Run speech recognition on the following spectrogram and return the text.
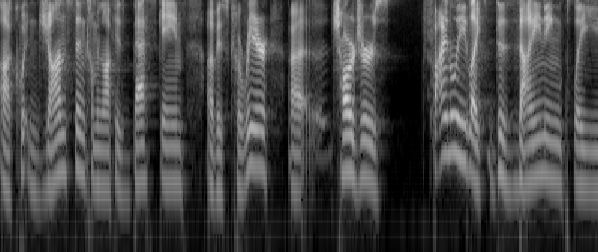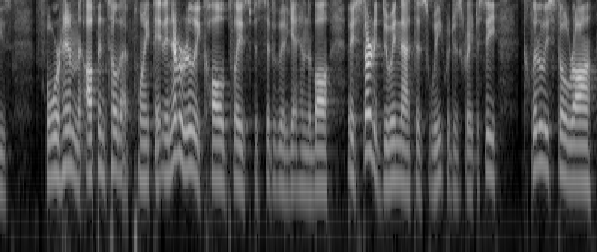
Uh, Quentin Johnston coming off his best game of his career. Uh, Chargers finally like designing plays for him. Up until that point, they, they never really called plays specifically to get him the ball. They started doing that this week, which is great to see. Clearly still raw.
